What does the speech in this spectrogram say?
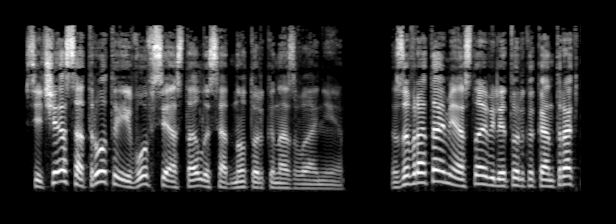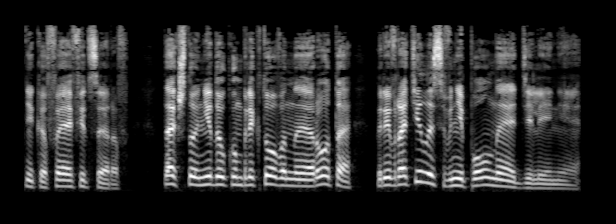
Сейчас от роты и вовсе осталось одно только название. За вратами оставили только контрактников и офицеров, так что недоукомплектованная рота превратилась в неполное отделение.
